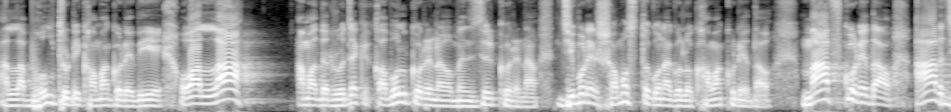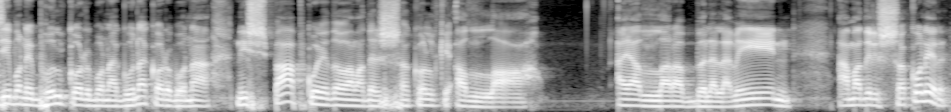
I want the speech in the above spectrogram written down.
আল্লাহ ভুল ত্রুটি ক্ষমা করে দিয়ে, ও আল্লাহ, আমাদের রোজাকে কবুল করে নাও, মঞ্জুর করে নাও। জীবনের সমস্ত গুণাগুলো ক্ষমা করে দাও। মাফ করে দাও। আর জীবনে ভুল করব না গুণা করব না। নিষ্পাপ করে দাও আমাদের সকলকে, আল্লাহ। আয় আল্লাহ রাব্বুল আলামিন। আমাদের সকলের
